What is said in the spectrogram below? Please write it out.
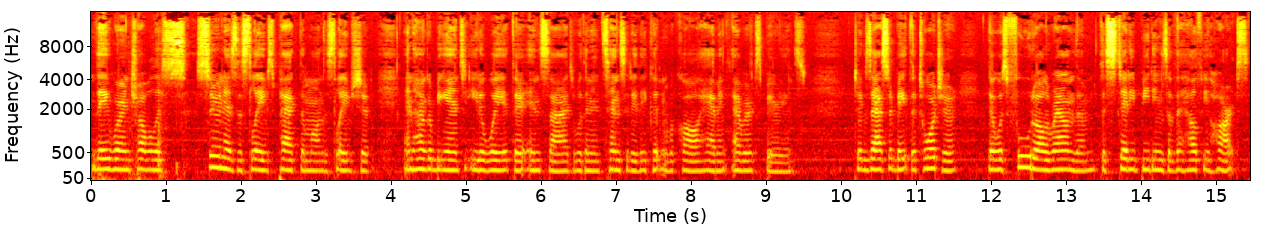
they were in trouble as soon as the slaves packed them on the slave ship, and hunger began to eat away at their insides with an intensity they couldn't recall having ever experienced. To exacerbate the torture, there was food all around them. The steady beatings of the healthy hearts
